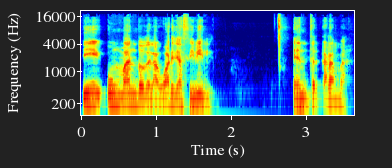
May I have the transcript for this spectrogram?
y un mando de la Guardia Civil. Entre, caramba,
